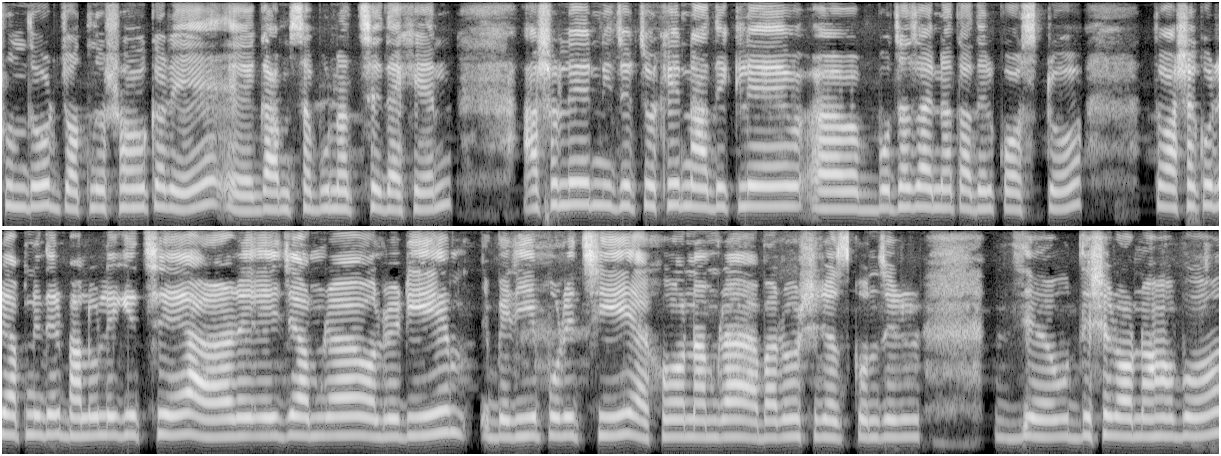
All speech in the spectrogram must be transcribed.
সুন্দর যত্ন সহকারে গামছা বুনাচ্ছে দেখেন। আসলে নিজের চোখে না দেখলে বোঝা যায় না তাদের কষ্ট। তো আশা করি আপনাদের ভালো লেগেছে। আর এই যে আমরা অলরেডি বেরিয়ে পড়েছি, এখন আমরা আবারও সিরাজগঞ্জের উদ্দেশ্যে রওনা হব।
